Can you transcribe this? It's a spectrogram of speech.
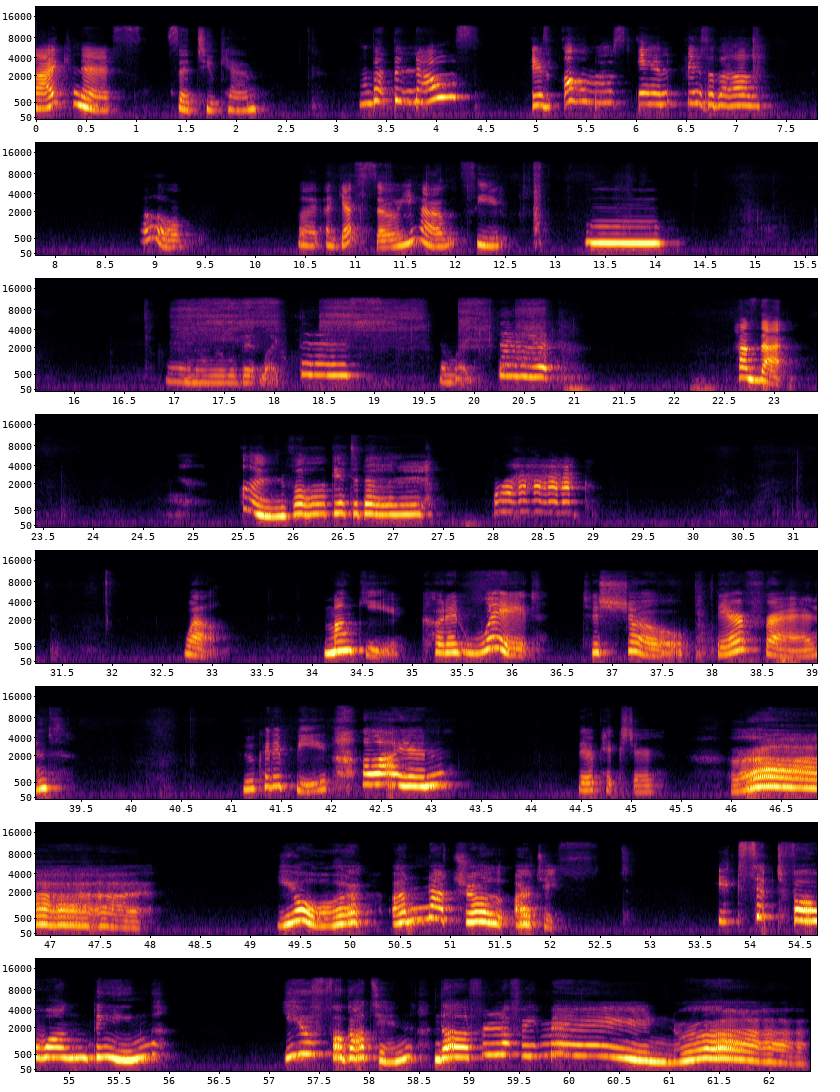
likeness, said Toucan. But the nose is almost invisible. Oh, I, I guess so, yeah, let's see. Hmm. And a little bit like this, and like that. How's that? Unforgettable. Well, Monkey couldn't wait to show their friend, who could it be? Lion, their picture. Rawr! You're a natural artist. Except for one thing. You've forgotten the fluffy mane. Rawr!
